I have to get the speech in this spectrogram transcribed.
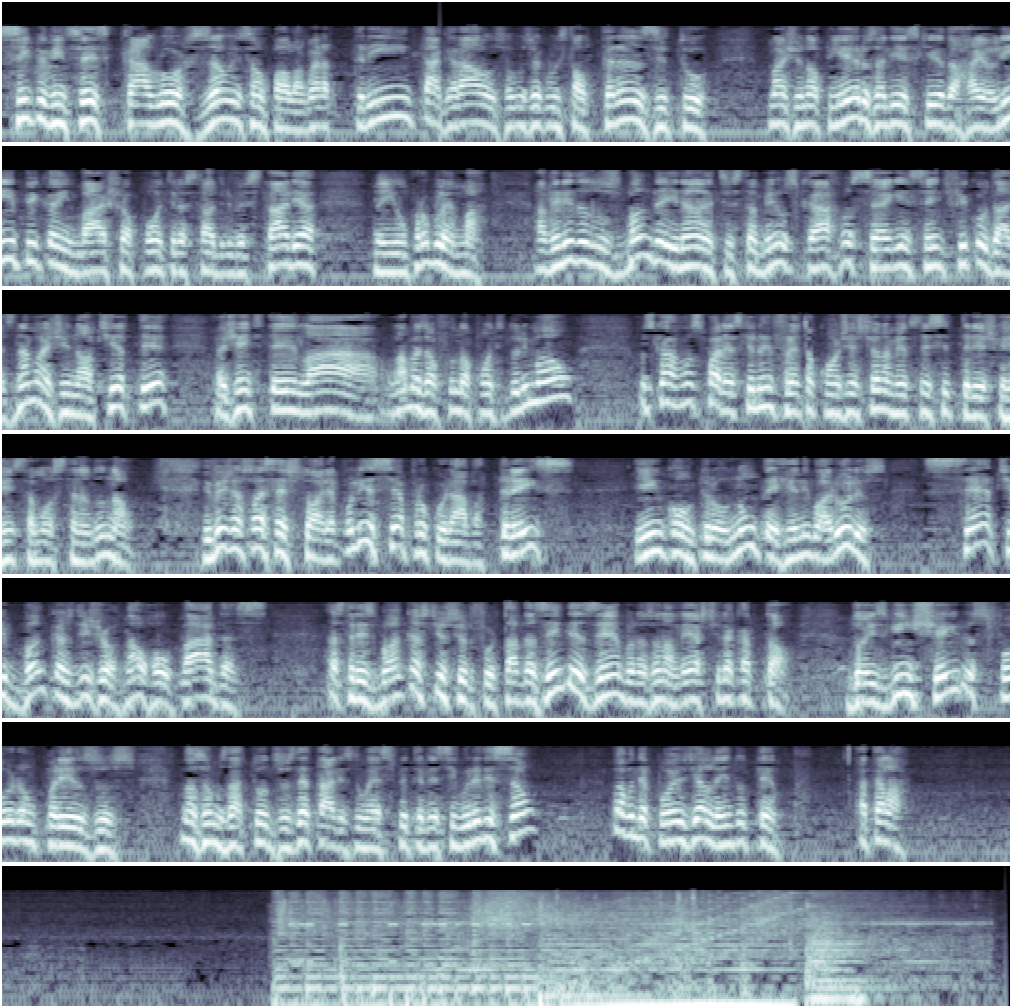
5h26, calorzão em São Paulo, agora 30 graus. Vamos ver como está o trânsito. Marginal Pinheiros, ali à esquerda, a Raia Olímpica, embaixo a ponte da cidade universitária, nenhum problema. Avenida dos Bandeirantes, também os carros seguem sem dificuldades. Na Marginal Tietê, a gente tem lá, lá mais ao fundo a ponte do Limão, os carros parece que não enfrentam congestionamentos nesse trecho que a gente está mostrando, não. E veja só essa história, a polícia procurava três e encontrou num terreno em Guarulhos sete bancas de jornal roubadas. As três bancas tinham sido furtadas em dezembro na zona leste da capital. Dois guincheiros foram presos. Nós vamos dar todos os detalhes no SPTV Segura Edição, logo depois de Além do Tempo. Até lá!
